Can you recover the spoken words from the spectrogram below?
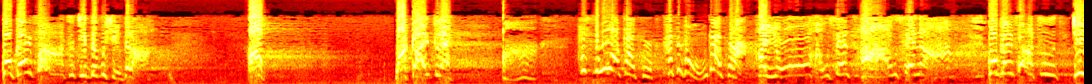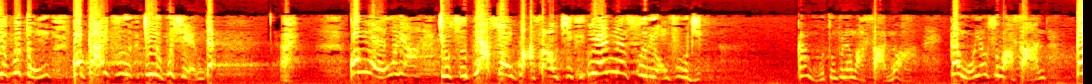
我开发子节都不晓得啦。好，拿盖子来。啊，还是我盖子，还是龙盖子啦？哎呦，好深好深啊！我开发子就又不懂，我盖晓得。哎，我我俩就是不要双挂烧鸡，年年是两夫妻。干我总不能话散了啊！干我要是话散，干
